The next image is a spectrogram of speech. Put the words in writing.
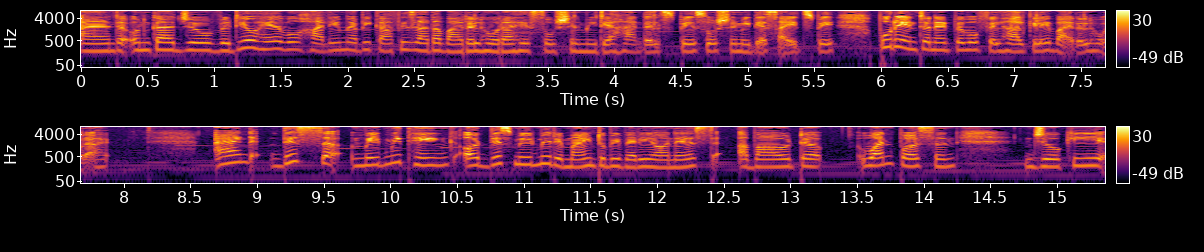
एंड उनका जो वीडियो है वो हाल ही में अभी काफ़ी ज़्यादा वायरल हो रहा है सोशल मीडिया हैंडल्स पे सोशल मीडिया साइट्स पे। पूरे इंटरनेट पे वो फ़िलहाल के लिए वायरल हो रहा है। And this made me think और this made me remind to be very honest about one person जो कि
